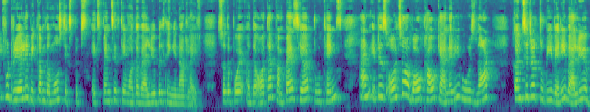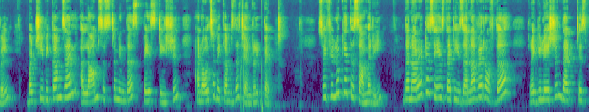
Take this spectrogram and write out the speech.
it would really become the most exp- expensive thing or the valuable thing in our life. So the po- uh, the author compares here two things and it is also about how canary who is not considered to be very valuable but she becomes an alarm system in the space station and also becomes the general pet. So if you look at the summary the narrator says that he is unaware of the regulation that is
